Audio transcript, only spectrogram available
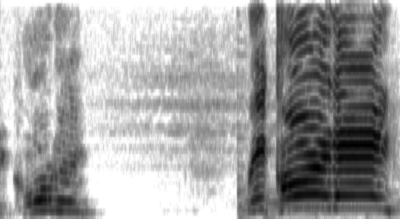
Recording! Recording!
